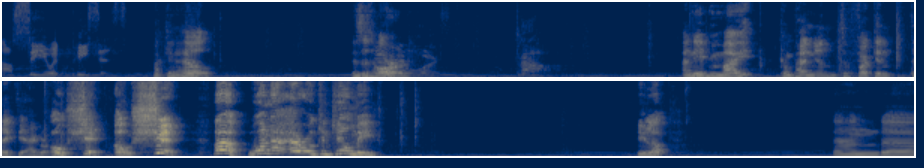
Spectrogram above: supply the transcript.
I'll see you in pieces. Fucking hell. This is hard. I need my companion to fucking take the aggro. Oh shit! Oh shit! Ah! One arrow can kill me! Heal up. And, uh...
